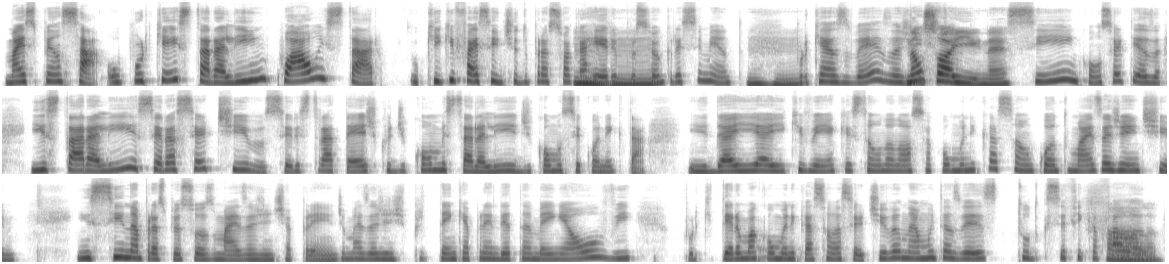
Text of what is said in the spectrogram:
Mas pensar o porquê estar ali, em qual estar o que, que faz sentido para sua carreira uhum. e para o seu crescimento. Uhum. Porque às vezes a gente. Não só ir, né? Sim, com certeza. E estar ali, ser assertivo, ser estratégico de como estar ali, de como se conectar. E daí aí que vem a questão da nossa comunicação. Quanto mais a gente ensina para as pessoas, mais a gente aprende, mas a gente tem que aprender também a ouvir. Porque ter uma comunicação assertiva não é muitas vezes tudo que você fica Fala. falando.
